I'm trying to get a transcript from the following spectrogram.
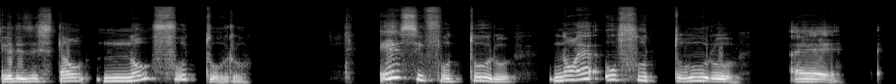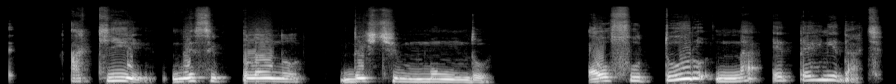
eles estão no futuro. Esse futuro não é o futuro é, aqui nesse plano deste mundo. É o futuro na eternidade.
